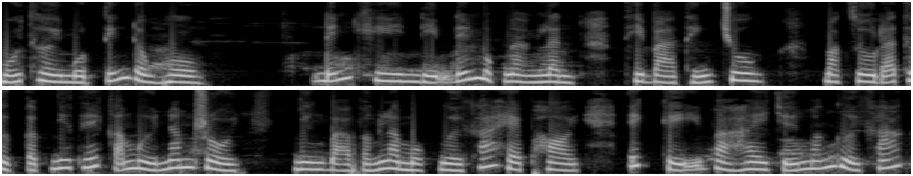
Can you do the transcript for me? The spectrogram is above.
mỗi thời một tiếng đồng hồ. Đến khi niệm đến một ngàn lần thì bà thỉnh chuông. Mặc dù đã thực tập như thế cả 10 năm rồi, nhưng bà vẫn là một người khá hẹp hòi, ích kỷ và hay chửi mắng người khác.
